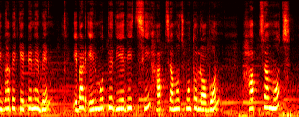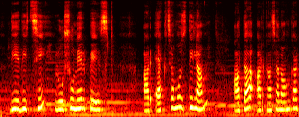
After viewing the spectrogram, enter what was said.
এইভাবে কেটে নেবেন। এবার এর মধ্যে দিয়ে দিচ্ছি হাফ চামচ মতো লবণ, হাফ চামচ দিয়ে দিচ্ছি রসুনের পেস্ট আর এক চামচ দিলাম আদা আর কাঁচা লঙ্কার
